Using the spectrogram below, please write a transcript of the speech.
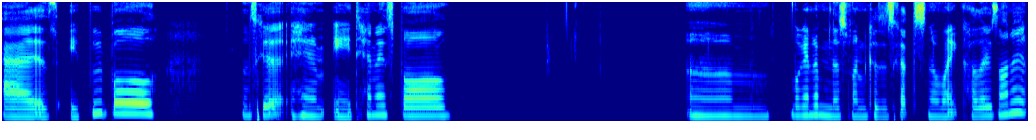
has a food bowl. Let's get him a tennis ball. Um, we'll get him this one because it's got Snow White colors on it.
